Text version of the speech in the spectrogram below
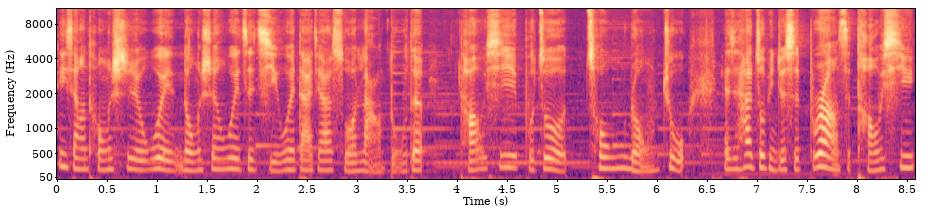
立翔同事为农生为自己为大家所朗读的陶溪不做从容住，但是他的作品就是 Browns 陶溪。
